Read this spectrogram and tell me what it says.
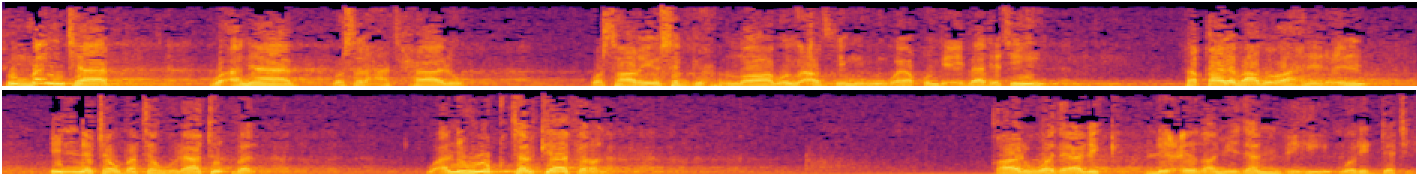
ثم إن تاب وأناب وصلحت حاله وصار يسبح الله ويعظمه ويقوم بعبادته. فقال بعض أهل العلم إن توبته لا تقبل وأنه يقتل كافرا. قالوا وذلك لعظم ذنبه وردته.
